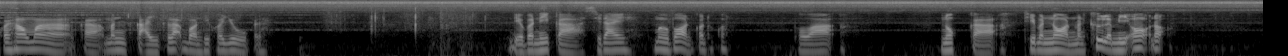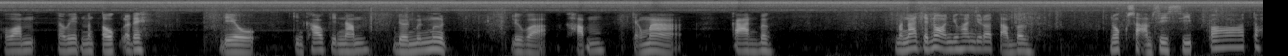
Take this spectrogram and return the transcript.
ค่อยเข้ามากะมันไก่ละบอลที่เขาอยู่ไปเลยเดี๋ยววันนี้กะสิได้เมื่อบอนก่อนทุกคน เพราะว่านกกะที่มันนอนมันคือละมีอ้อเนาะเพราะว่าตะเวนมันตกแล้วเด้ เดี๋ยวกินข้าวกินน้ำเดินมืดๆหรือว่าค้ำจังมาการเบิงมันน่าจะนอนอยู่หันอยู่แล้วตามเบิงนกสามสี่สิบปอต่อ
